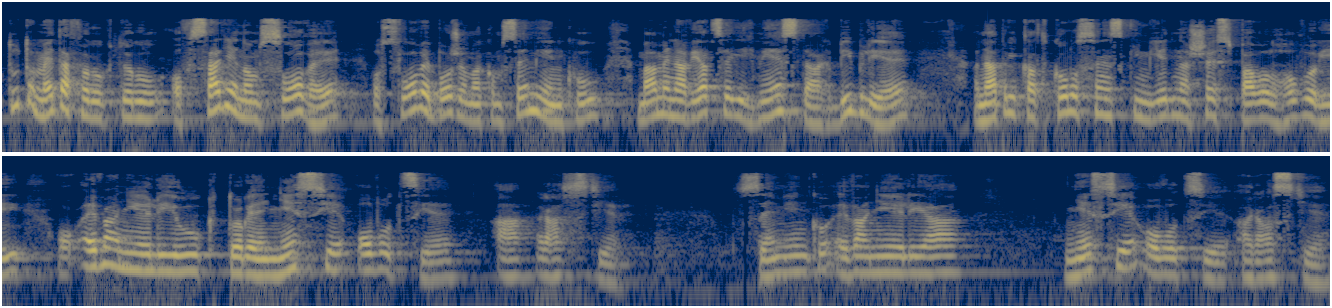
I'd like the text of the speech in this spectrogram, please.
túto metaforu, ktorú o vsadenom slove, o slove Božom akom semienku, máme na viacerých miestach Biblie. A napríklad Kolosenským 1.6 Pavol hovorí o evanieliu, ktoré nesie ovocie a rastie. Semienko evanielia nesie ovocie a rastie.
